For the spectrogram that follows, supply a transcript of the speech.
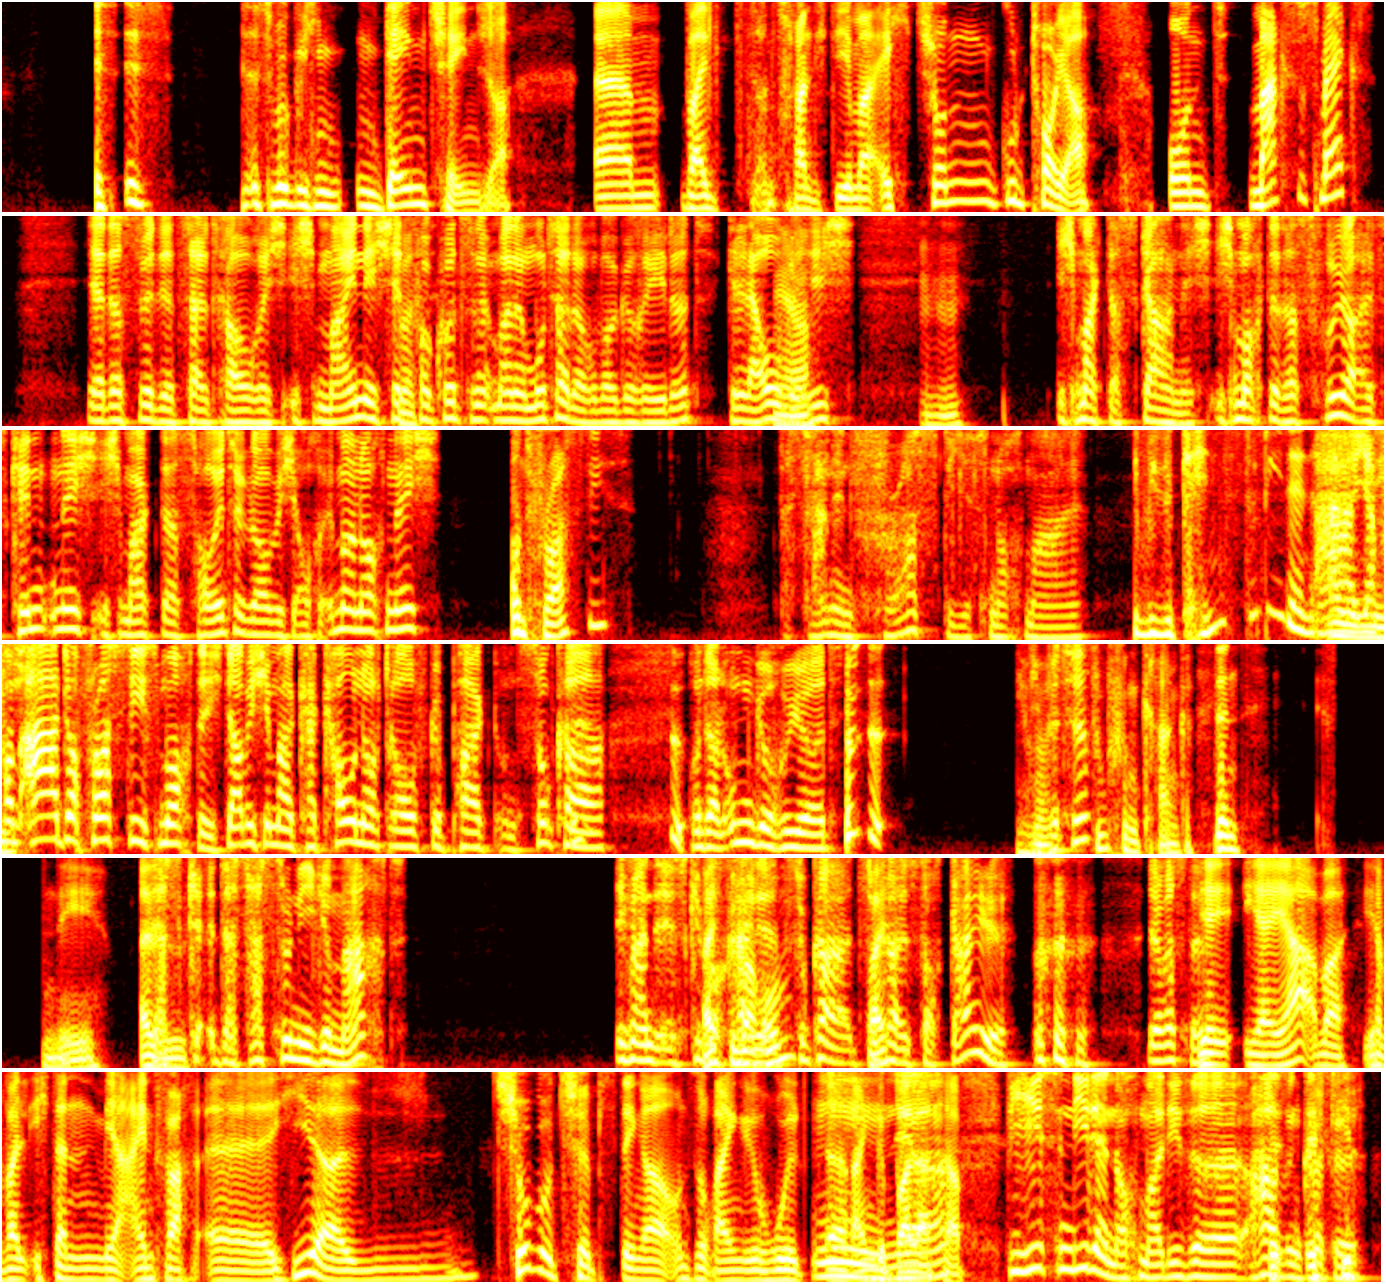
Es ist, es ist wirklich ein, ein Game Changer. Ähm, weil sonst fand ich die immer echt schon gut teuer. Und magst du Smacks? Ja, das wird jetzt halt traurig. Ich meine, ich hätte Was? vor kurzem mit meiner Mutter darüber geredet. Glaube Ja. ich. Mhm. Ich mag das gar nicht. Ich mochte das früher als Kind nicht. Ich mag das heute, glaube ich, auch immer noch nicht. Und Frosties? Was waren denn Frosties nochmal? Wieso kennst du die denn Ah, alle ja, vom. Ah, doch, Frosties mochte ich. Da habe ich immer Kakao noch draufgepackt und Zucker und dann umgerührt. Ja, Wie was bitte? bist du für ein Kranker? Denn, nee. Also, Das, das hast du nie gemacht? Ich meine, es gibt Weißt doch keine warum? Zucker. Zucker Weißt- ist doch geil. ja, was denn? ja, ja, ja, aber ja, weil ich dann mir einfach äh, hier Schokochips-Dinger und so reingeholt, äh, Mm, reingeballert ja. habe. Wie hießen die denn nochmal, diese Hasenköttel? gibt-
